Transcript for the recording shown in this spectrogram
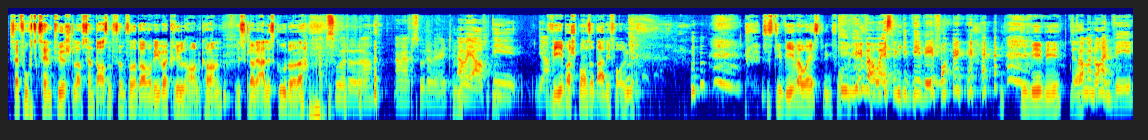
sein 50 Cent Würstel auf sein 1500 Euro Weber Grill hauen kann, ist glaube ich alles gut, oder? Absurd, oder? Eine absurde Welt. Aber ja, auch die, ja, Weber sponsert auch die Folge. Es ist die Weber Westwing die Folge. Weber Westwing, die WW-Folge. Die WW. Ja. Brauchen wir noch ein W.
